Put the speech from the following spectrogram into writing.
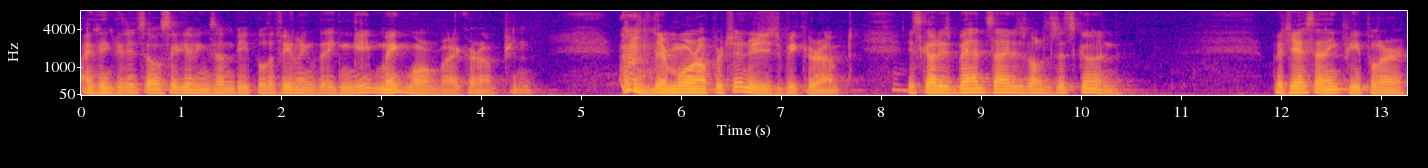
I think that it's also giving some people the feeling that they can make more by corruption. there are more opportunities to be corrupt. Mm. It's got its bad side as well as its good. But yes, I think people are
